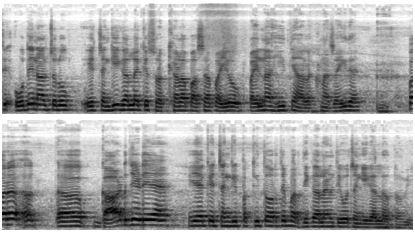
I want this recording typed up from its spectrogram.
ਤੇ ਉਹਦੇ ਨਾਲ ਚਲੋ ਇਹ ਚੰਗੀ ਗੱਲ ਹੈ ਕਿ ਸੁਰੱਖਿਆ ਵਾਲਾ ਪਾਸਾ ਭਾਈ ਉਹ ਪਹਿਲਾਂ ਹੀ ਧਿਆਨ ਰੱਖਣਾ ਚਾਹੀਦਾ ਪਰ ਗਾਰਡ ਜਿਹੜੇ ਹੈ ਇਹ ਹੈ ਕਿ ਚੰਗੀ ਪੱਕੀ ਤੌਰ ਤੇ ਭਰਤੀ ਕਰ ਲੈਣ ਤੇ ਉਹ ਚੰਗੀ ਗੱਲ ਹੈ ਉਦੋਂ ਵੀ।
